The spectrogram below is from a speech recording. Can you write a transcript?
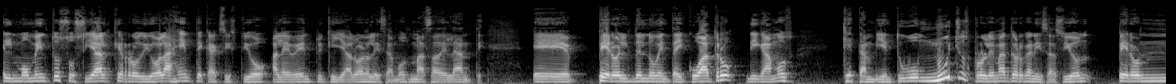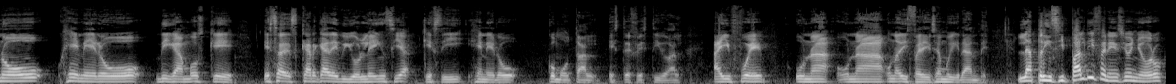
el momento social que rodeó a la gente que asistió al evento y que ya lo analizamos más adelante. Eh, pero el del 94, digamos que también tuvo muchos problemas de organización, pero no generó, digamos que, esa descarga de violencia que sí generó como tal este festival. Ahí fue una, una, una diferencia muy grande. La principal diferencia, Oñoro,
